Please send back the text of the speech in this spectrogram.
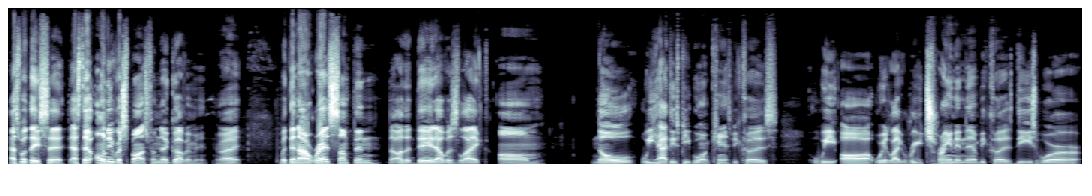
that's what they said. That's their only response from their government, right? But then I read something the other day that was like, um, no, we have these people on camps because we are we're like retraining them because these were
